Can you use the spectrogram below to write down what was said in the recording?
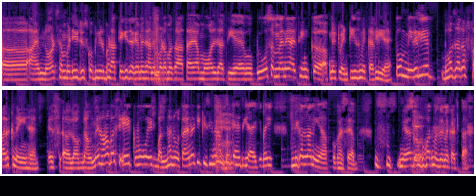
I am not somebody जिसको भीड़ भड़ाके की जगह में जाने में बड़ा मज़ा आता है या मॉल जाती है वो वो सब मैंने आई थिंक अपने ट्वेंटीज में कर लिया है। तो मेरे लिए बहुत ज़्यादा फ़र्क नहीं है इस लॉकडाउन में। हाँ बस एक वो एक बंधन होता है ना कि किसी ने आपको कह दिया है कि भाई निकलना नहीं है आपको घर से अब। मेरा दिन बहुत मज़े में कटता है।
